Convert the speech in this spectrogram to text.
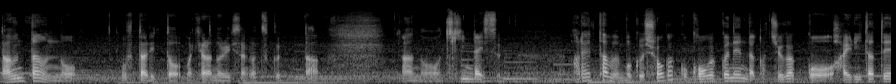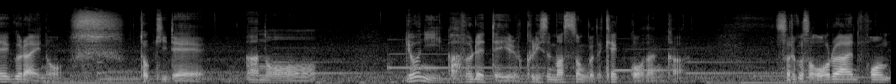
ダウンタウンのお二人と、まあ、キャラのりきさんが作ったあのチキンライス。あれ多分僕小学校高学年だか中学校入りたてぐらいの時であの世に溢れているクリスマスソングで結構なんかそれこそ「All I Want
